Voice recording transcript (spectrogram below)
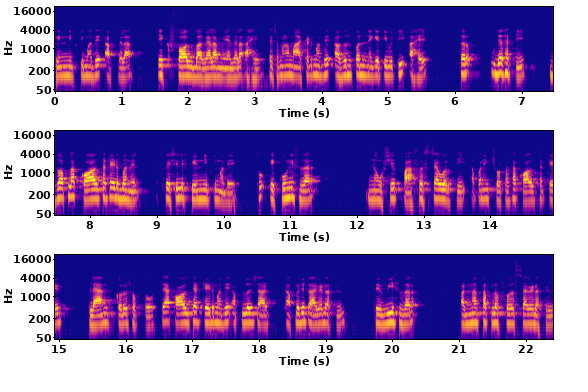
फिन निफ्टीमध्ये आपल्याला एक फॉल बघायला मिळालेला आहे. त्याच्यामुळे मार्केटमध्ये अजून पण नेगेटिव्हिटी आहे. तर उद्यासाठी जो आपला कॉलचा ट्रेड बनेल स्पेशली फिन निफ्टीमध्ये तो एकोणीस हजार नऊशे पासष्टच्या वरती आपण एक छोटासा कॉलचा ट्रेड प्लॅन करू शकतो. त्या कॉलच्या ट्रेडमध्ये आपलं चार्ट आपलं जे टार्गेट असेल ते वीस हजार पन्नास आपलं फर्स्ट टार्गेट असेल.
